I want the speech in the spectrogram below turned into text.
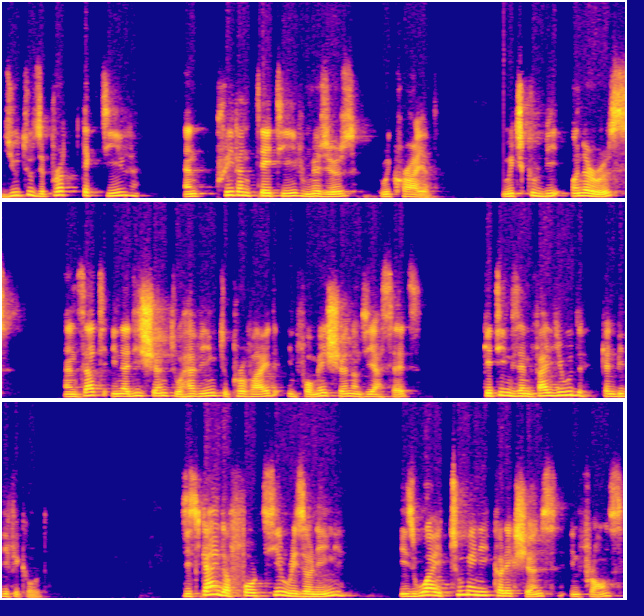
due to the protective and preventative measures required, which could be onerous, and that in addition to having to provide information on the assets, getting them valued can be difficult. This kind of faulty reasoning is why too many collections in France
